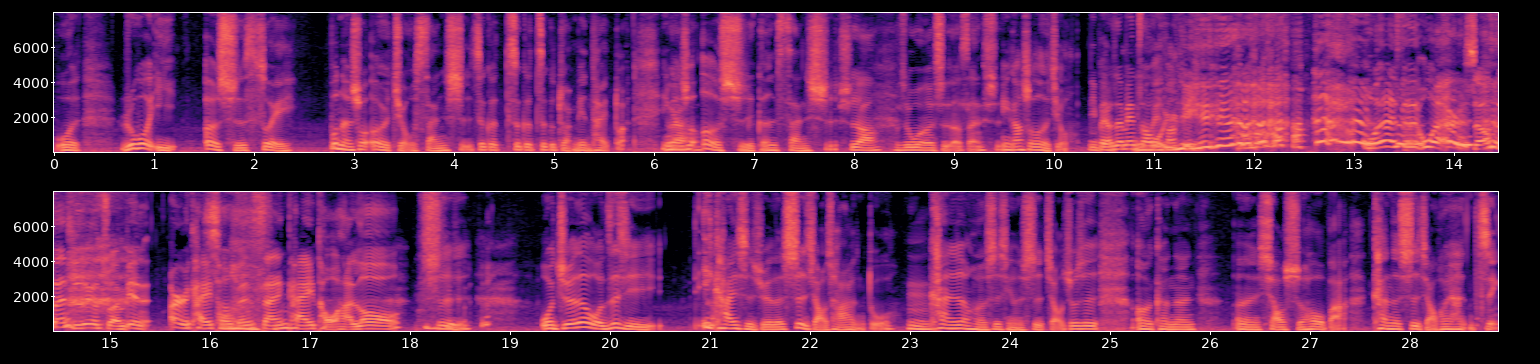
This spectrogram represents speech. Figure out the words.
我如果以二十岁。不能说二九三十，这个这个这个转变太短，应该说二十跟三十。是啊，我是问二十到三十。你刚说二九，你不要在那边抓我语病。我那是问二十到三十这个转变，二开头跟三开头，Hello。是，我觉得我自己一开始觉得视角差很多，嗯，看任何事情的视角，就是呃，可能。嗯，小时候吧，看的视角会很近，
